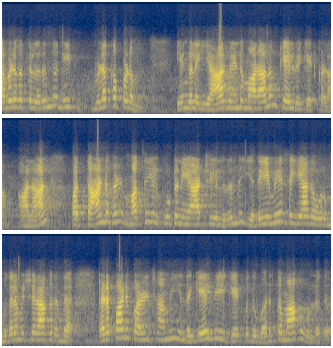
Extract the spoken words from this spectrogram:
தமிழகத்திலிருந்து நீட் விளக்கப்படும் எங்களை யார் வேண்டுமானாலும் கேள்வி கேட்கலாம். ஆனால் பத்தாண்டுகள் மத்தியில் கூட்டணி ஆட்சியில் இருந்து எதையுமே செய்யாத ஒரு முதலமைச்சராக இருந்த எடப்பாடி பழனிசாமி இந்த கேள்வியை கேட்பது வருத்தமாக உள்ளது.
